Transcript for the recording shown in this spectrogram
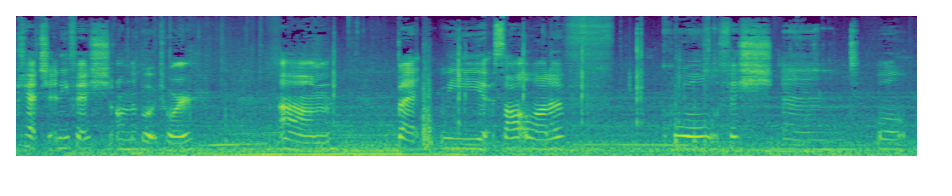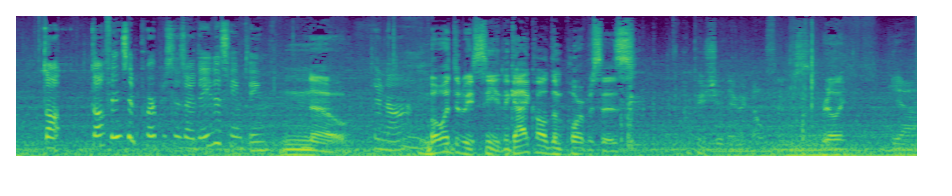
catch any fish on the boat tour, um, but we saw a lot of cool fish and well, dol- dolphins and porpoises. Are they the same thing? No. They're not. But what did we see? The guy called them porpoises. I'm pretty sure they were dolphins. Really? Yeah,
